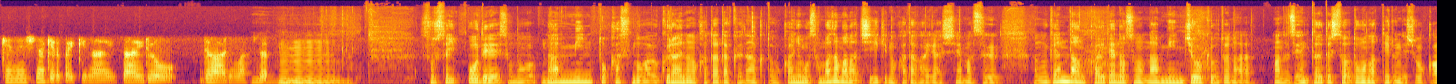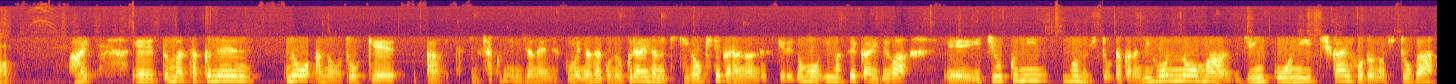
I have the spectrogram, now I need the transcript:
懸念しなければいけない材料ではあります。うんそして一方で、その難民と化すのはウクライナの方だけでなくて、他にも様々な地域の方がいらっしゃいます。あの現段階でのその難民状況というのは、あの全体としてはどうなっているんでしょうか？はい。えっ、ー、とまあ昨年のあの統計あ昨年じゃないんです、ごめんなさい、このウクライナの危機が起きてからなんですけれども、今、世界では、えー、1億人もの人、だから日本の、まあ、人口に近いほどの人が、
